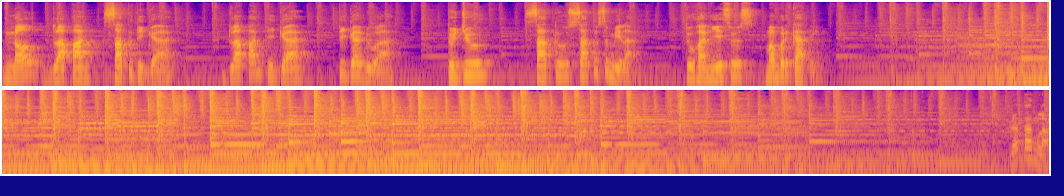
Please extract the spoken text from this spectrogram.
0813 8332 7119 Tuhan Yesus memberkati. Datanglah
